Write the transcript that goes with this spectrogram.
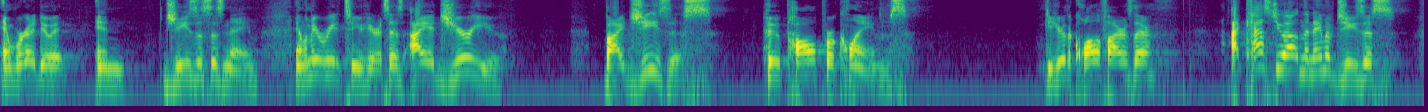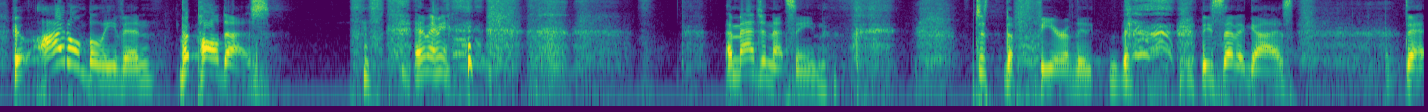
and we're going to do it in Jesus' name. And let me read it to you here. It says, I adjure you by Jesus, who Paul proclaims. Do you hear the qualifiers there? I cast you out in the name of Jesus, who I don't believe in, but Paul does. and I mean, imagine that scene just the fear of the, these seven guys. To,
